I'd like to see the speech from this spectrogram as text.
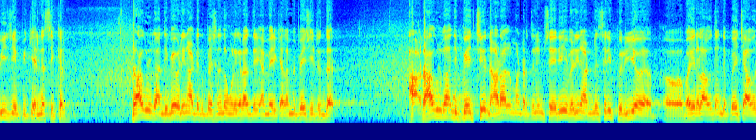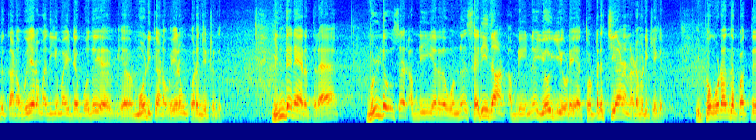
பிஜேபிக்கு என்ன சிக்கல்? ராகுல் காந்தி போய் வெளிநாட்டுக்கு பேசினது உங்களுக்கு எல்லாம் தெரியும். அமெரிக்கா எல்லாமே பேசிகிட்டு இருந்தார். ராகுல் காந்தி பேச்சு நாடாளுமன்றத்திலும் சரி வெளிநாட்டிலும் சரி பெரிய வைரலாகுது அந்த பேச்சு அவருக்கான உயரம் அதிகமாகிட்ட போது மோடிக்கான உயரம் குறைஞ்சிட்ருக்கு இந்த நேரத்தில் புல்டோசர் அப்படிங்கிறத ஒன்று சரிதான் அப்படின்னு யோகியுடைய தொடர்ச்சியான நடவடிக்கைகள். இப்போ கூட அந்த பத்து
